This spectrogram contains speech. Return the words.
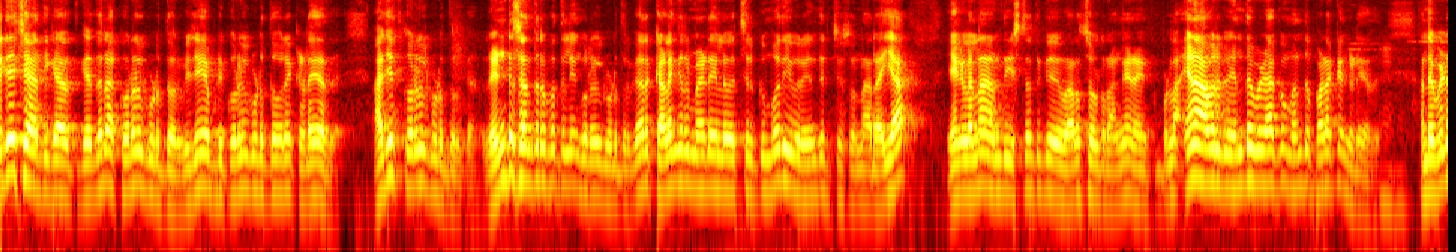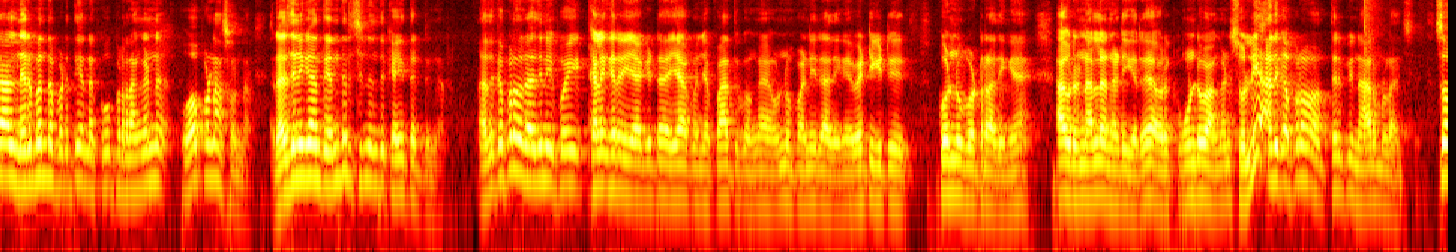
எதேச்ச அதிகாரத்துக்கு எதிராக குரல் கொடுத்தவர் விஜய் அப்படி குரல் கொடுத்தவரே கிடையாது. அஜித் குரல் கொடுத்துருக்காரு. ரெண்டு சந்தர்ப்பத்திலையும் குரல் கொடுத்துருக்காரு. கலைஞர் மேடையில் வச்சிருக்கும் போது இவர் எந்திரிச்சு சொன்னார் ஐயா எங்களெல்லாம் வந்து இஷ்டத்துக்கு வர சொல்கிறாங்க எனக்கு இப்படிலாம் ஏன்னா அவருக்கு எந்த விழாக்கும் வந்து பழக்கம் கிடையாது. அந்த விழாவில் நிர்பந்தப்படுத்தி என்னை கூப்பிட்றாங்கன்னு ஓப்பனாக சொன்னார். ரஜினிகாந்த் எந்திரிச்சு நின்று கை தட்டினார். அதுக்கப்புறம் ரஜினி போய் கலைஞர் ஐயா கிட்ட ஐயா கொஞ்சம் பார்த்துக்கோங்க. ஒன்றும் பண்ணிடாதீங்க. வெட்டிக்கிட்டு கொண்டு போட்டுறாதீங்க. அவர் நல்ல நடிகர். அவருக்கு கொண்டு வாங்கன்னு சொல்லி அதுக்கப்புறம் திருப்பி நார்மலாச்சு ஸோ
